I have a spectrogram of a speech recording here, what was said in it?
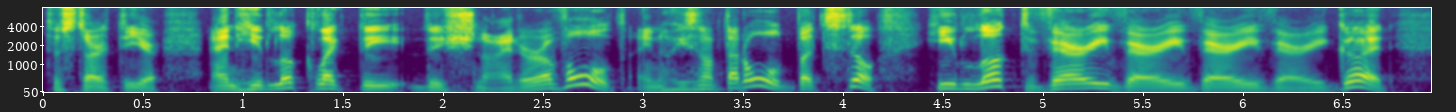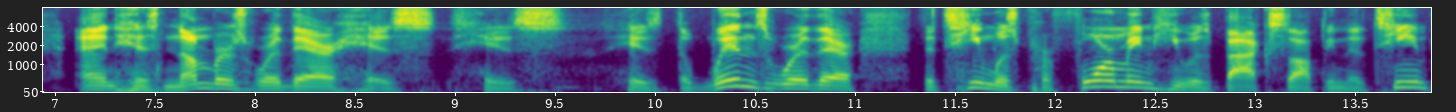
to start the year, and he looked like the the Schneider of old. I know he's not that old, but still, he looked very, very, very, very good, and his numbers were there. His his his the wins were there. The team was performing. He was backstopping the team.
